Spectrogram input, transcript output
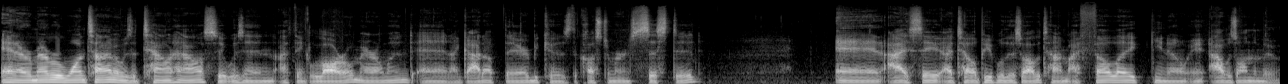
And I remember one time it was a townhouse. It was in, I think, Laurel, Maryland. And I got up there because the customer insisted. I say, I tell people this all the time. I felt like, you know, eh, I was on the moon.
